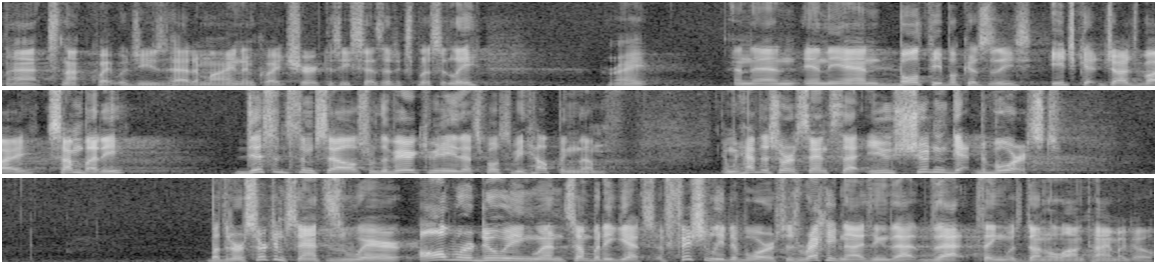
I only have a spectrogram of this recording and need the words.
That's not quite what Jesus had in mind, I'm quite sure, because he says it explicitly, right? And then in the end, both people, because they each get judged by somebody, distance themselves from the very community that's supposed to be helping them. And we have this sort of sense that you shouldn't get divorced. But there are circumstances where all we're doing when somebody gets officially divorced is recognizing that that thing was done a long time ago.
